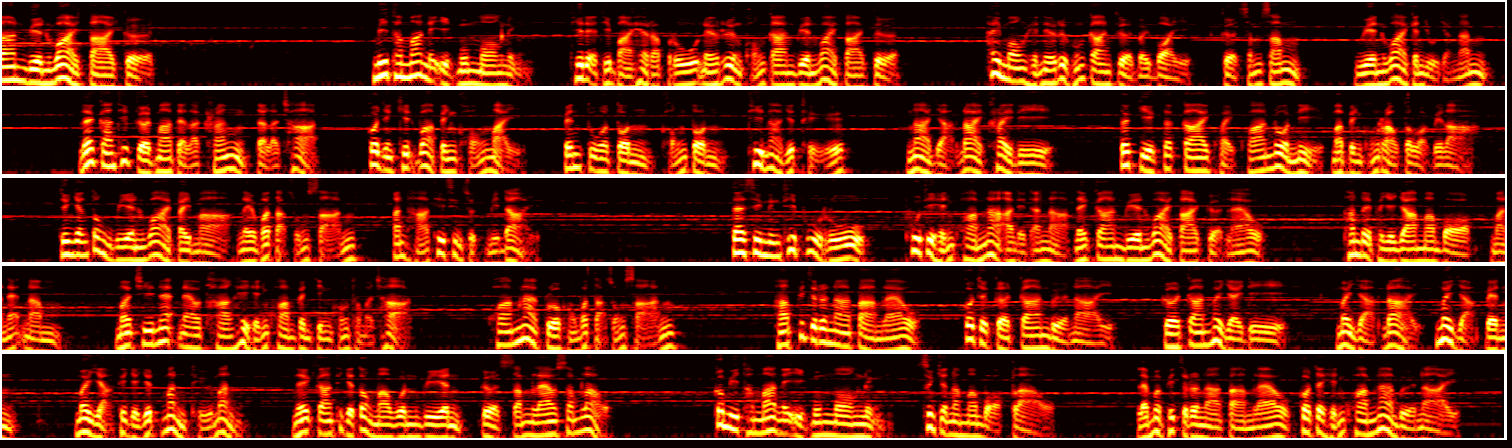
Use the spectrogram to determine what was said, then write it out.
การเวียนว่ายตายเกิด มีธรรมะในอีกมุมมองหนึ่งที่ได้อธิบายให้รับรู้ในเรื่องของการเวียนว่ายตายเกิด ให้มองเห็นในเรื่องของการเกิดบ่อยๆ เกิดซ้ำๆเวียนว่ายกันอยู่อย่างนั้น และการที่เกิดมาแต่ละครั้งแต่ละชาติ ก็ยังคิดว่าเป็นของใหม่ เป็นตัวตนของตนที่น่ายึดถือ น่าอยากได้ใคร่ดีตะเกียกตะกายไขว่คว้าโน่นนี่มาเป็นของเราตลอดเวลา จึงยังต้องเวียนว่ายไปมาในวัฏสงสาร อันหาที่สิ้นสุดมิได้ แต่สิ่งหนึ่งที่ผู้รู้ผู้ที่เห็นความน่าอาเด็ดอนาถในการเวียนว่ายตายเกิดแล้ว ท่านได้พยายามมาบอก มาแนะนำมาชี้แนะแนวทางให้เห็นความเป็นจริงของธรรมชาติ ความน่ากลัวของวัฏสงสาร หากพิจารณาตามแล้ว ก็จะเกิดการเบื่อหน่าย เกิดการไม่ใยดี ไม่อยากได้ ไม่อยากเป็น ไม่อยากที่จะยึดมั่นถือมั่น ในการที่จะต้องมาวนเวียนเกิดซ้ำแล้วซ้ำเล่า ก็มีธรรมะในอีกมุมมองหนึ่ง ซึ่งจะนำมาบอกกล่าว และเมื่อพิจารณาตามแล้วก็จะเห็นความน่าเบื่อหน่าย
